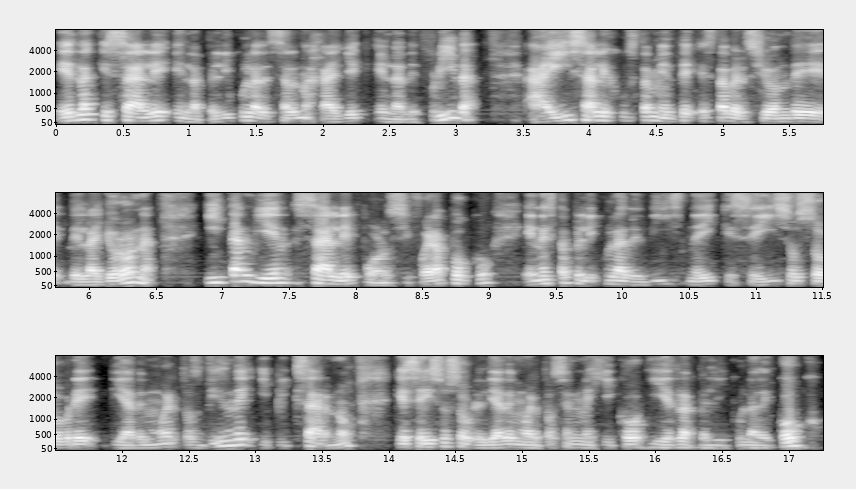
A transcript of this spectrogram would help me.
es la que sale en la película de Salma Hayek, en la de Frida. Ahí sale justamente esta versión de, de, La Llorona. Y también sale, por si fuera poco, en esta película de Disney que se hizo sobre Día de Muertos, Disney y Pixar, ¿no? Que se hizo sobre el Día de Muertos en México y es la película de Coco.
